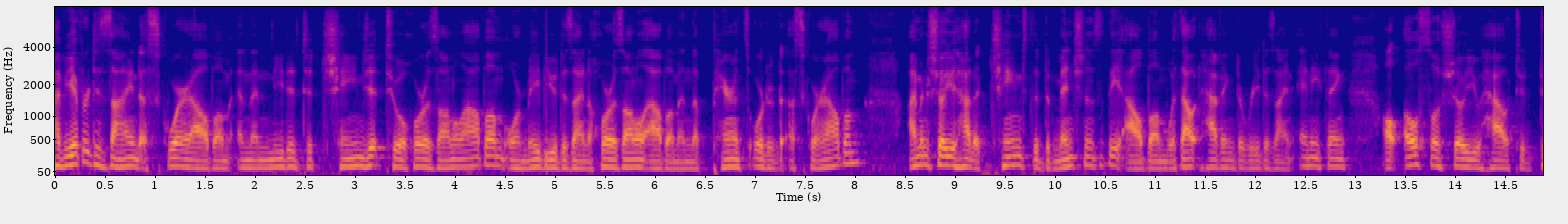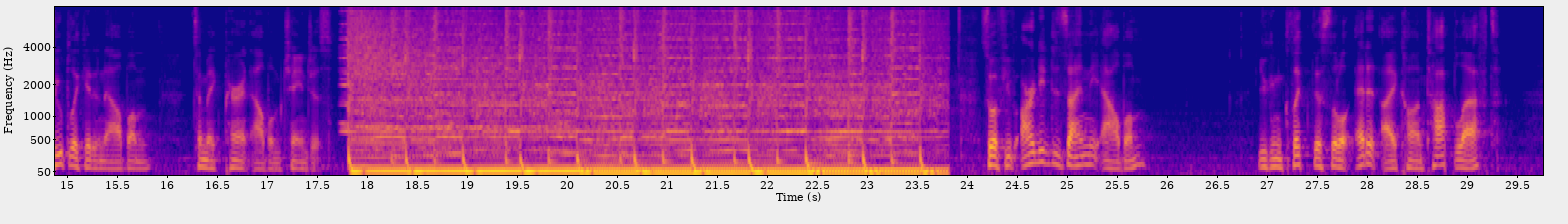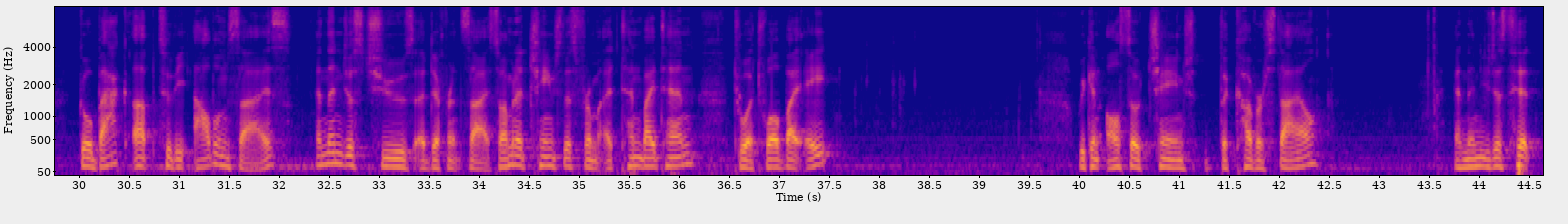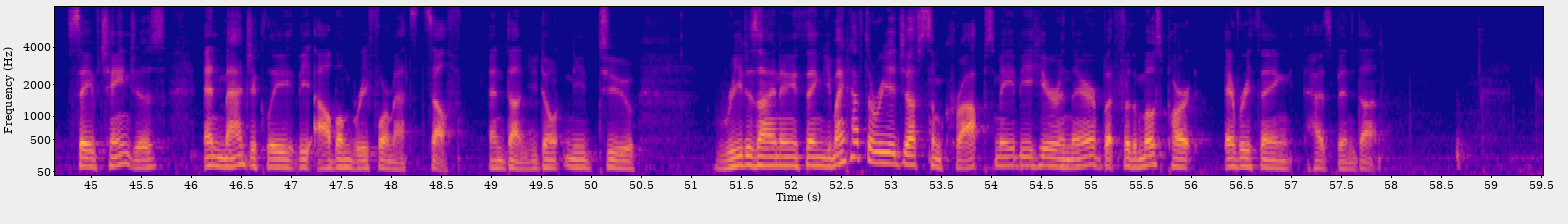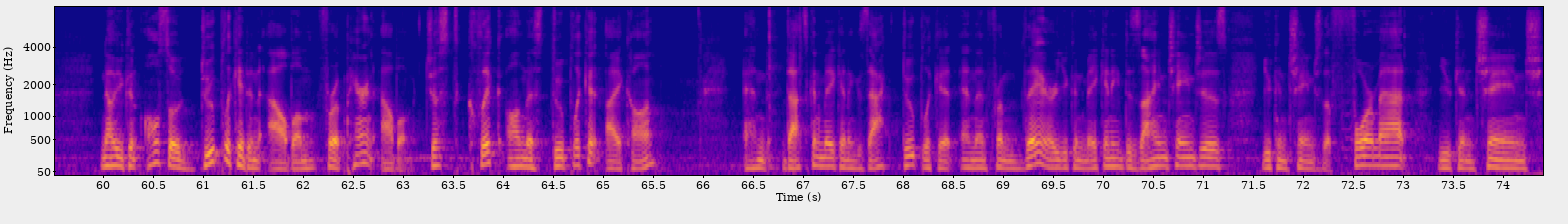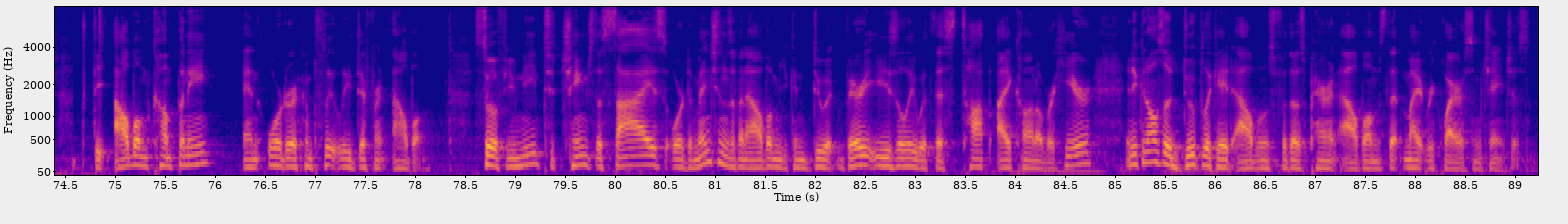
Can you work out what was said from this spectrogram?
Have you ever designed a square album and then needed to change it to a horizontal album? Or maybe you designed a horizontal album and the parents ordered a square album? I'm going to show you how to change the dimensions of the album without having to redesign anything. I'll also show you how to duplicate an album to make parent album changes. So if you've already designed the album, you can click this little edit icon top left go back up to the album size and then just choose a different size. So I'm going to change this from a 10 by 10 to a 12 by 8. We can also change the cover style and then you just hit save changes and magically the album reformats itself and done. You don't need to redesign anything. You might have to readjust some crops maybe here and there, but for the most part, everything has been done. Now you can also duplicate an album for a parent album. Just click on this duplicate icon and that's going to make an exact duplicate and then from there you can make any design changes, you can change the format, you can change the album company and order a completely different album. So if you need to change the size or dimensions of an album, you can do it very easily with this top icon over here. And you can also duplicate albums for those parent albums that might require some changes.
